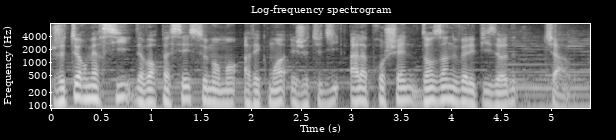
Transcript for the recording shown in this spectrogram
Je te remercie d'avoir passé ce moment avec moi et je te dis à la prochaine dans un nouvel épisode. Ciao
